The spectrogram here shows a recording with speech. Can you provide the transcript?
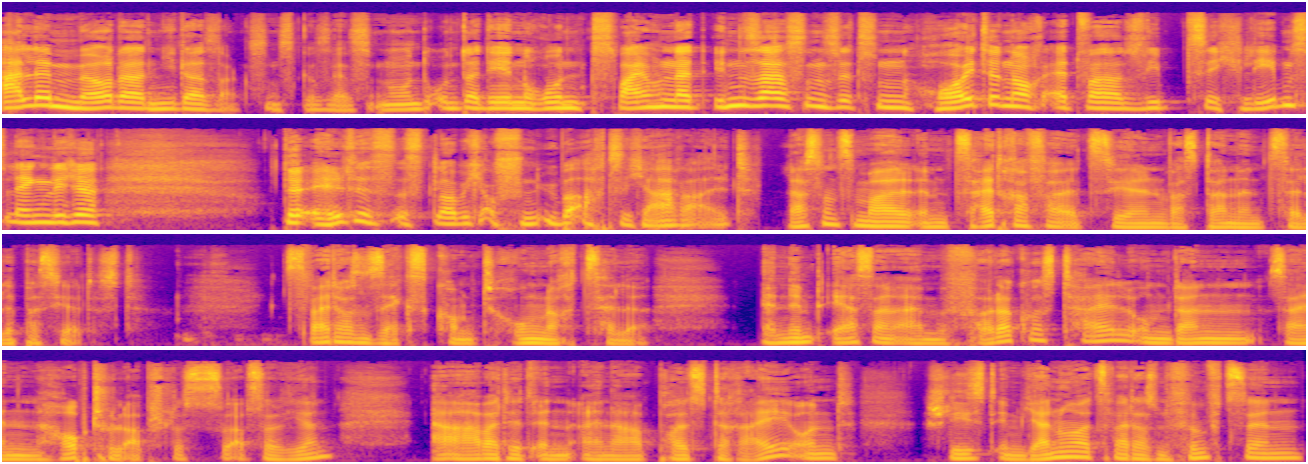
alle Mörder Niedersachsens gesessen. Und unter den rund 200 Insassen sitzen heute noch etwa 70 lebenslängliche. Der älteste ist, glaube ich, auch schon über 80 Jahre alt. Lass uns mal im Zeitraffer erzählen, was dann in Zelle passiert ist. 2006 kommt Rung nach Celle. Er nimmt erst an einem Förderkurs teil, um dann seinen Hauptschulabschluss zu absolvieren. Er arbeitet in einer Polsterei und schließt im Januar 2015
